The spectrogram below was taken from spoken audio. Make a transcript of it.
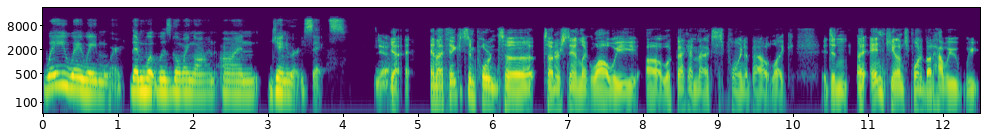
way, way, way more than what was going on on January 6th. Yeah. Yeah and I think it's important to to understand like while we uh, look back at Max's point about like it didn't uh, and Keon's point about how we we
